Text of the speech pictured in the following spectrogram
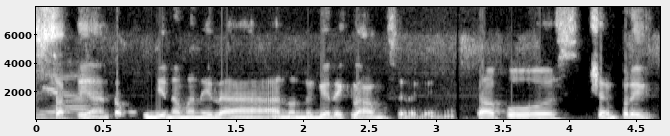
sasakyan, tapos hindi naman nila, ano, nagreklamo sila, ganyan. Tapos, syempre,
